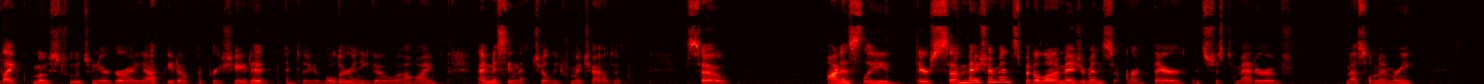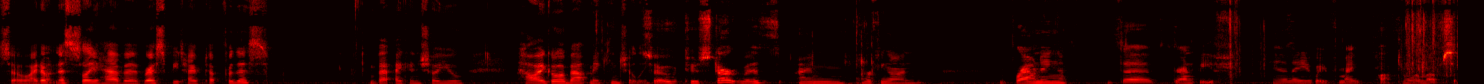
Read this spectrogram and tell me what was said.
like most foods when you're growing up, you don't appreciate it until you're older and you go, well, I, I'm missing that chili from my childhood. So honestly, there's some measurements, but a lot of measurements aren't there. It's just a matter of muscle memory. So I don't necessarily have a recipe typed up for this, but I can show you how I go about making chili. So to start with, I'm working on browning the ground beef and I need to wait for my pot to warm up. So,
